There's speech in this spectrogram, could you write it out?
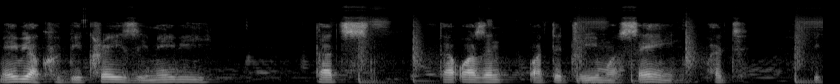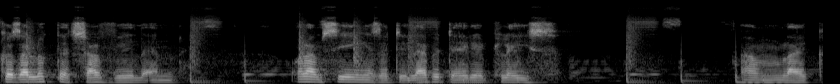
maybe I could be crazy. Maybe that's that wasn't what the dream was saying. But because I looked at Sharpeville and all I'm seeing is a dilapidated place. I'm like,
